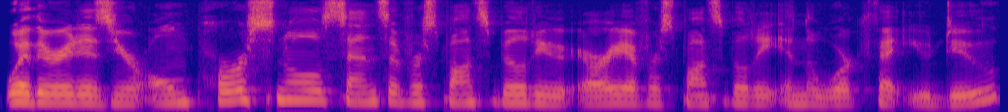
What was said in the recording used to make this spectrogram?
whether it is your own personal sense of responsibility or area of responsibility in the work that you do.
